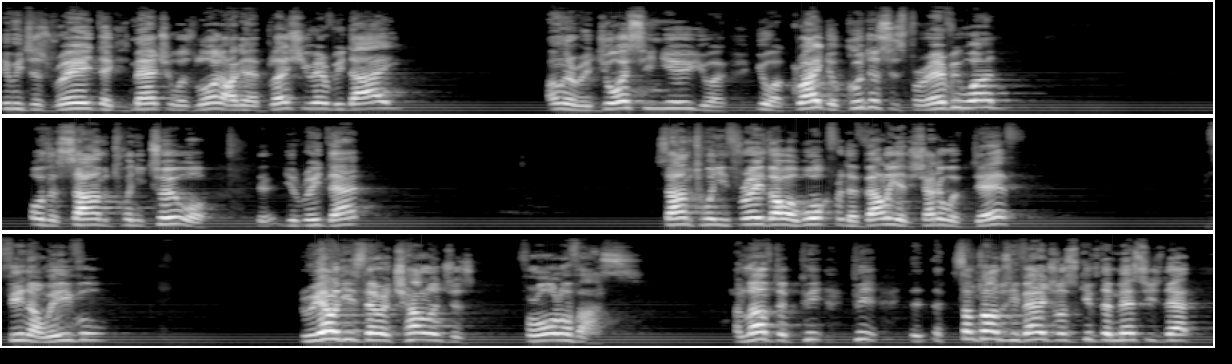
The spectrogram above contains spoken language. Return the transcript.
Did we just read that his mantra was, Lord, I'm going to bless you every day? I'm going to rejoice in you. You are, you are great. Your goodness is for everyone. Or the Psalm 22, or you read that. Psalm 23 Though I walk through the valley of the shadow of death, fear no evil. The reality is there are challenges for all of us. I love to. Sometimes evangelists give the message that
